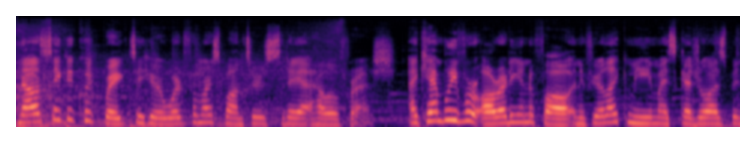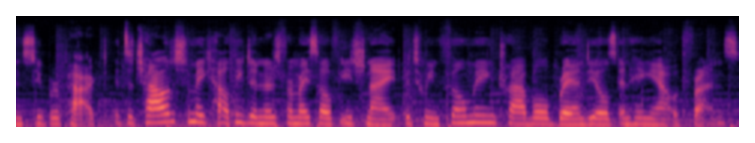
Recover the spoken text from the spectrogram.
Now let's take a quick break to hear a word from our sponsors today at HelloFresh. I can't believe we're already into fall, and if you're like me, my schedule has been super packed. It's a challenge to make healthy dinners for myself each night between filming, travel, brand deals, and hanging out with friends.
